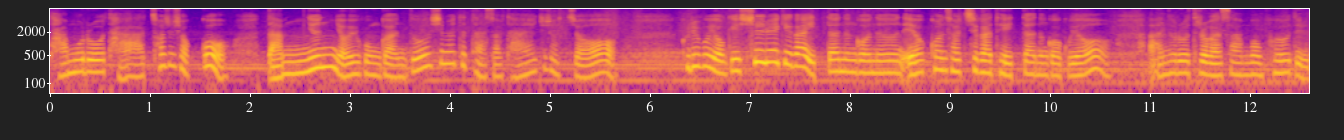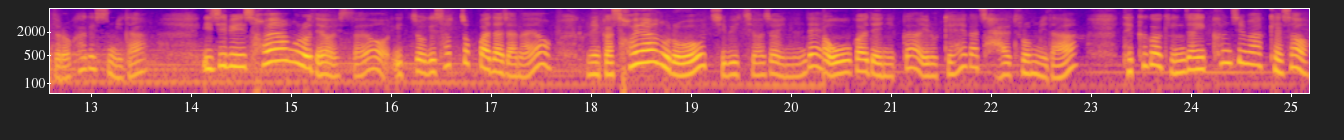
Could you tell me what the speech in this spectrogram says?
담으로 다 쳐주셨고 남윤 여유 공간도 시멘트 타설 다 해주셨죠. 그리고 여기 실외기가 있다는 거는 에어컨 설치가 돼 있다는 거고요. 안으로 들어가서 한번 보여드리도록 하겠습니다. 이 집이 서양으로 되어 있어요. 이쪽이 서쪽 바다잖아요. 그러니까 서양으로 집이 지어져 있는데 오후가 되니까 이렇게 해가 잘 들어옵니다. 데크가 굉장히 큼지막해서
